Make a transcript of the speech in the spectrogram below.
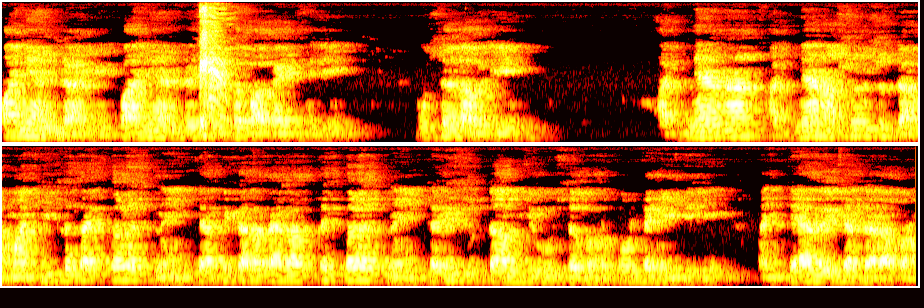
पाणी आणलं आम्ही पाणी आणलं शेतं बागायत झाली मुसं लावली. अज्ञाना अज्ञान असून सुद्धा मातीतलं काय कळत नाही त्या पिकाला काय लागतं कळत नाही तरी सुद्धा आमची उस भरपूर त्यांनी दिली आणि त्यावेळेच्या दराप्रमाणे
